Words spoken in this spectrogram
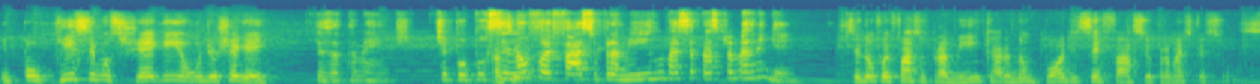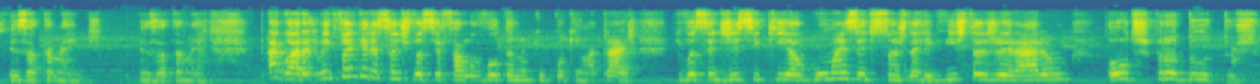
e pouquíssimos cheguem onde eu cheguei. Exatamente. Tipo, por se assim, não foi fácil para mim, não vai ser fácil para mais ninguém. Se não foi fácil para mim, cara, não pode ser fácil para mais pessoas. Exatamente. Exatamente. Agora, foi interessante você falou, voltando aqui um pouquinho atrás, que você disse que algumas edições da revista geraram outros produtos.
